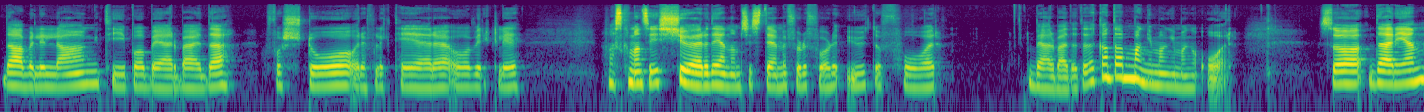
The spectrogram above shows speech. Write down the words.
da veldig lang tid på å bearbeide, forstå og reflektere og virkelig hva skal man si, kjøre det gjennom systemet før du får det ut og får bearbeidet det. Det kan ta mange, mange, mange år. Så der igjen,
